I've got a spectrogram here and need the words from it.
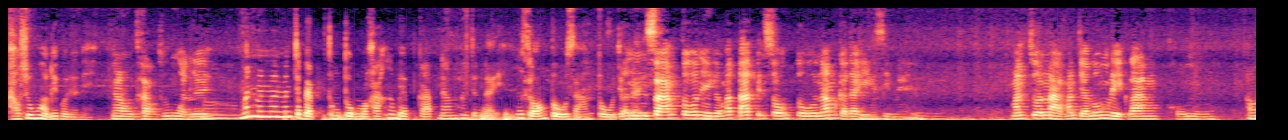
เขาสูงหมดเลยบ่เดี๋ยวนี้เงาเขาทุกงวดเลยเออมันมันมันมันจะแบบตรงๆบ่คะคือแบบกลับนำคือจังไดคือสองโตสามโตจังอันไดสามตัวนี่ก็มาตัดเป็นสองตัวน้ำก็ได้สิแม่อืมมันส่วนมากมันจะลงเหล็กรางของหนูอ๋อ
